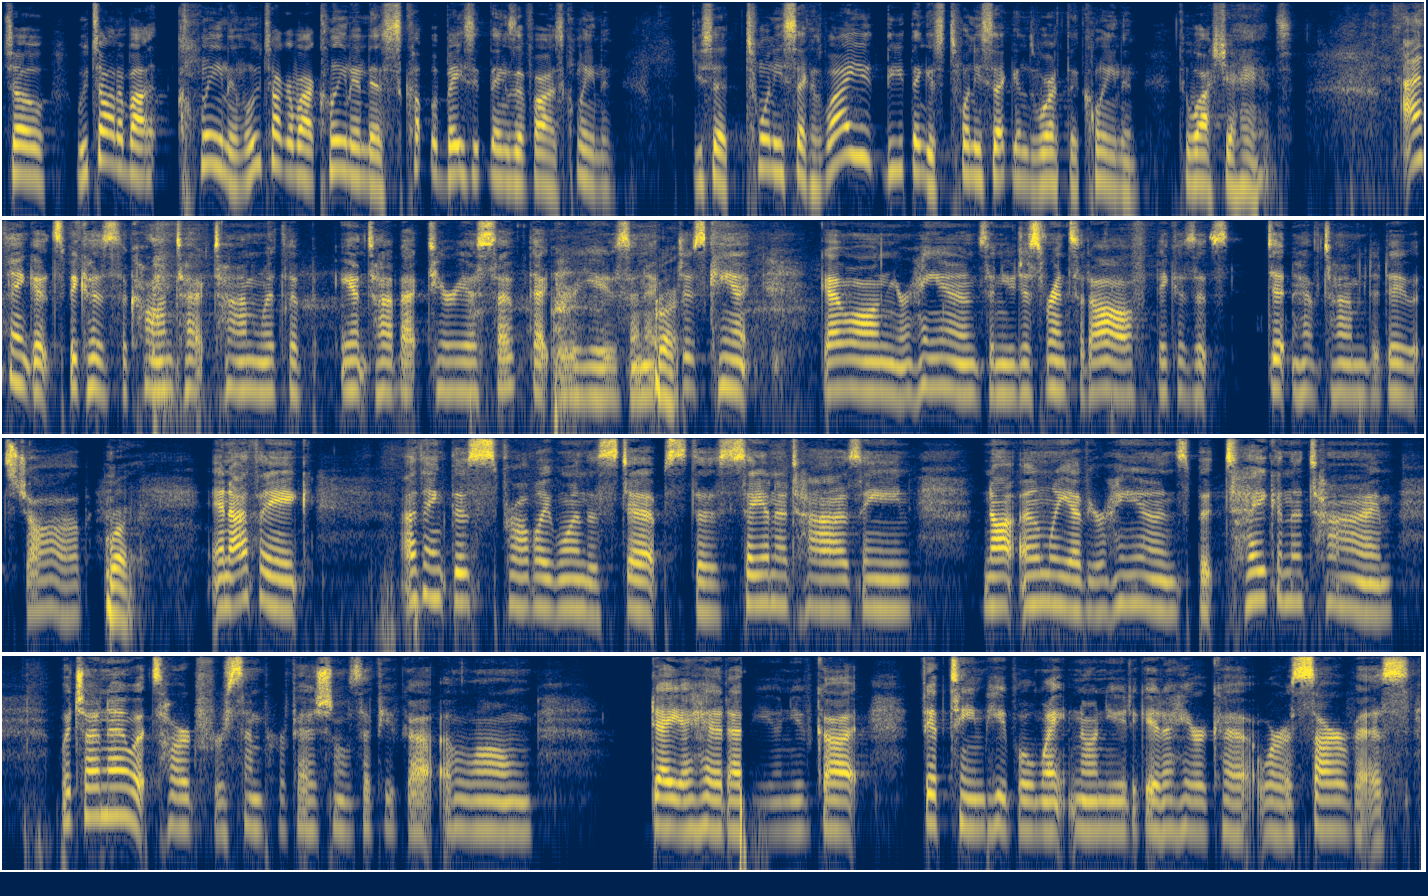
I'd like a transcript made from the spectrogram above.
So we talking about cleaning. When we talk about cleaning, there's a couple of basic things as far as cleaning. You said 20 seconds. Why you, do you think it's 20 seconds worth of cleaning to wash your hands? I think it's because the contact time with the antibacterial soap that you're using, it Right. just can't go on your hands and you just rinse it off because it's didn't have time to do its job. Right. And I think, I think this is probably one of the steps, the sanitizing, not only of your hands, but taking the time, which I know it's hard for some professionals if you've got a long day ahead of you and you've got 15 people waiting on you to get a haircut or a service.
